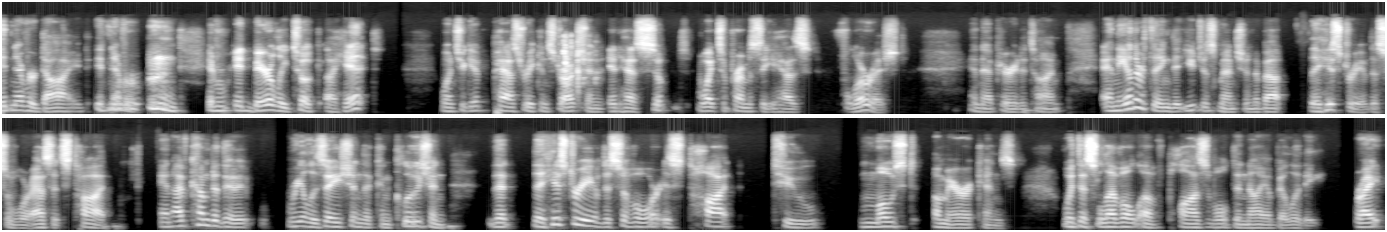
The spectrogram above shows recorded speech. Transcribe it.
it never died. It never, it, it barely took a hit. Once you get past Reconstruction, it has white supremacy has flourished in that period of time. And the other thing that you just mentioned about the history of the Civil War as it's taught, and I've come to the realization, the conclusion that the history of the Civil War is taught to most Americans with this level of plausible deniability, right?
